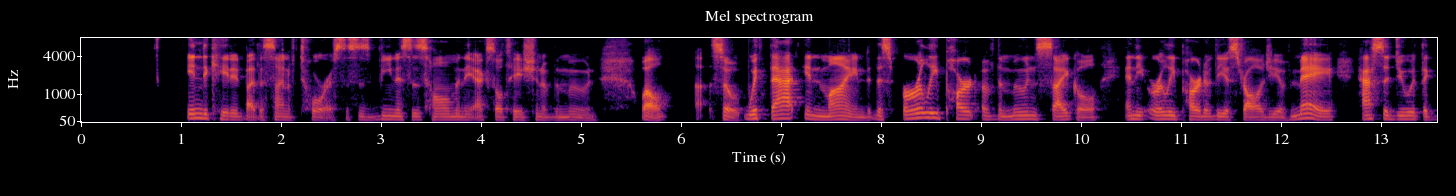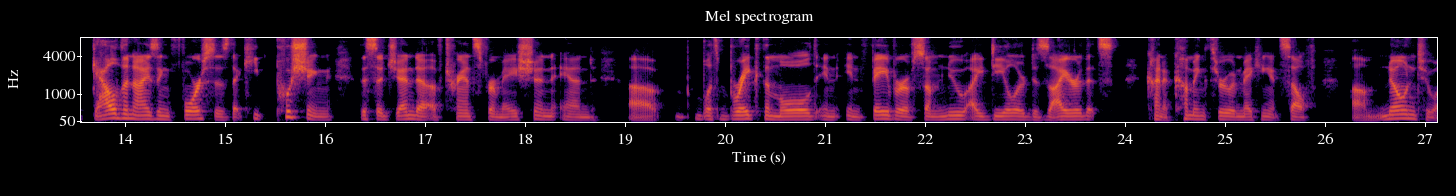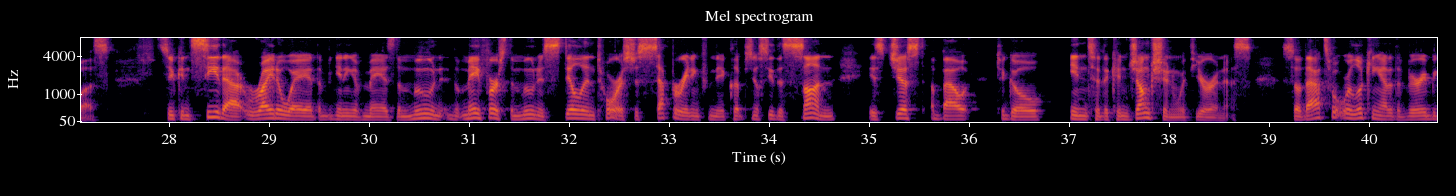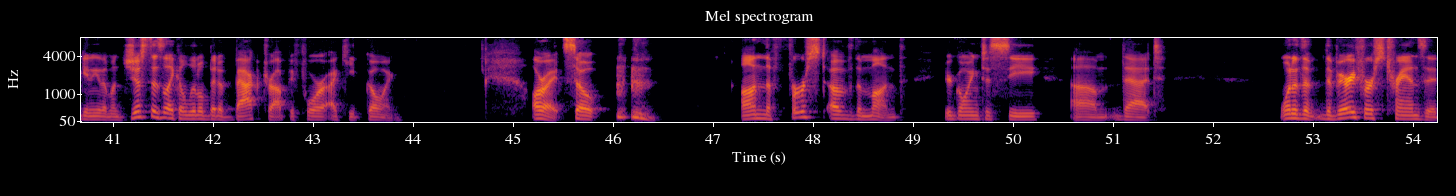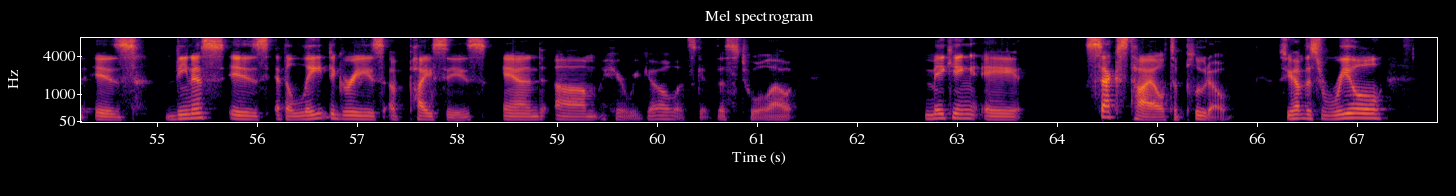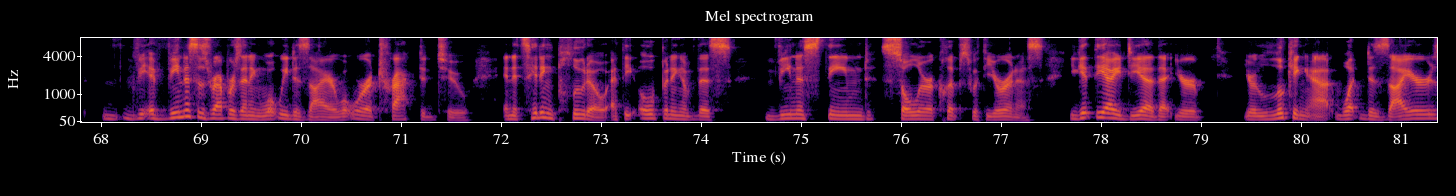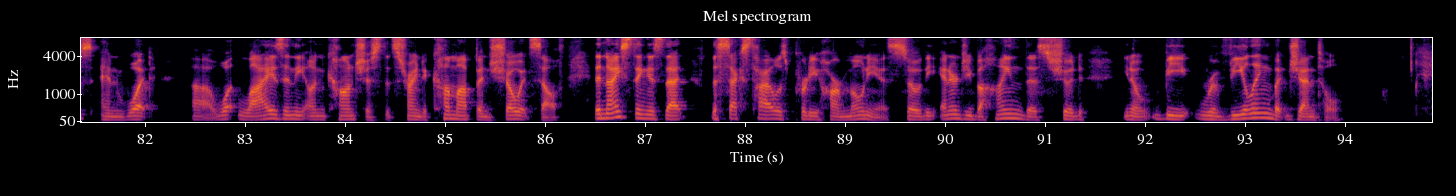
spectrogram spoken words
indicated by the sign of Taurus. This is Venus's home and the exaltation of the moon. Well, uh, so with that in mind, this early part of the moon cycle and the early part of the astrology of May has to do with the galvanizing forces that keep pushing this agenda of transformation and uh, let's break the mold in in favor of some new ideal or desire that's kind of coming through and making itself um, known to us. So you can see that right away at the beginning of May as the moon, May 1st, the moon is still in Taurus, just separating from the eclipse. You'll see the sun is just about to go into the conjunction with Uranus. So that's what we're looking at at the very beginning of the month, just as like a little bit of backdrop before I keep going. All right. So on the first of the month, you're going to see um, that one of the the very first transit is Venus is at the late degrees of Pisces. And um, here we go. Let's get this tool out. Making a sextile to Pluto. So you have this real. If Venus is representing what we desire, what we're attracted to, and it's hitting Pluto at the opening of this Venus themed solar eclipse with Uranus, you get the idea that you're you're looking at what desires and what uh, what lies in the unconscious that's trying to come up and show itself. The nice thing is that the sextile is pretty harmonious, so the energy behind this should, you know, be revealing but gentle.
